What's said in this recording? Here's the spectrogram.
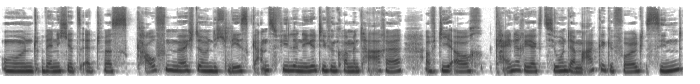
Und wenn ich jetzt etwas kaufen möchte und ich lese ganz viele negative Kommentare, auf die auch keine Reaktion der Marke gefolgt sind,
